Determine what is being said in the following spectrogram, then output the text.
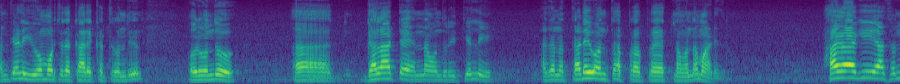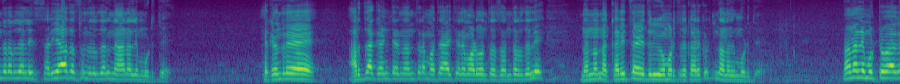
ಅಂಥೇಳಿ ಯುವ ಮೋರ್ಚಾದ ಕಾರ್ಯಕರ್ತರು ಅವರೊಂದು ಗಲಾಟೆಯನ್ನು ಒಂದು ರೀತಿಯಲ್ಲಿ ಅದನ್ನು ತಡೆಯುವಂಥ ಪ್ರ, ಪ್ರಯತ್ನವನ್ನು ಮಾಡಿದರು. ಹಾಗಾಗಿ ಆ ಸಂದರ್ಭದಲ್ಲಿ, ಸರಿಯಾದ ಸಂದರ್ಭದಲ್ಲಿ ನಾನಲ್ಲಿ ಮುಟ್ಟಿದೆ ಯಾಕಂದರೆ ಅರ್ಧ ಗಂಟೆ ನಂತರ ಮತಯಾಚನೆ ಮಾಡುವಂಥ ಸಂದರ್ಭದಲ್ಲಿ ನನ್ನನ್ನು ಕರಿತಾ ಇದ್ದರು ಯುವ ಮೋರ್ಚಾದ ಕಾರ್ಯಕರ್ತರು, ನಾನಲ್ಲಿ ಮುಟ್ಟಿದೆ ನನ್ನಲ್ಲಿ ಮುಟ್ಟುವಾಗ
